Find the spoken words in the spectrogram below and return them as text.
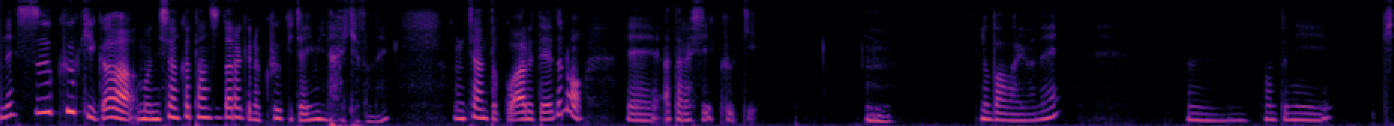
ね、吸う空気がもう二酸化炭素だらけの空気じゃ意味ないけどね、ちゃんとこうある程度の、えー、新しい空気、うん、の場合はね、うん、本当にきっ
